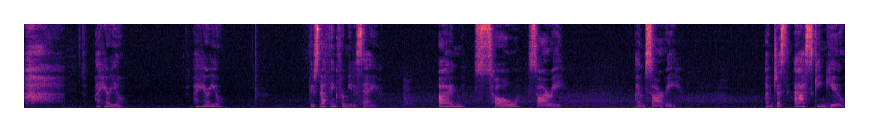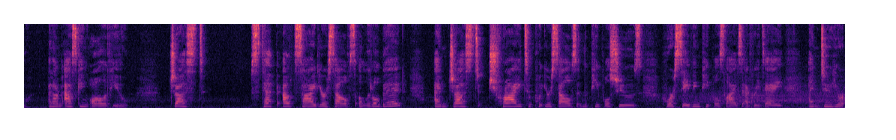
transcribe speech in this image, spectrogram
I hear you. I hear you. There's nothing for me to say. I'm so sorry. I'm sorry. I'm just asking you, and I'm asking all of you, just step outside yourselves a little bit and just try to put yourselves in the people's shoes who are saving people's lives every day and do your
